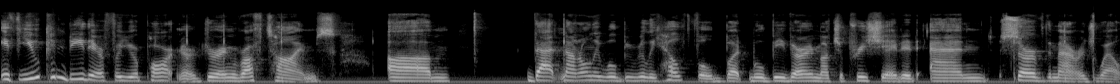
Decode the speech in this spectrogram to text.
if you can be there for your partner during rough times, um, that not only will be really helpful, but will be very much appreciated and serve the marriage well.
